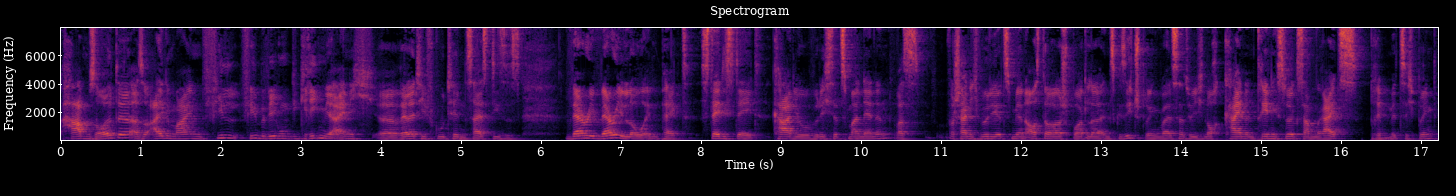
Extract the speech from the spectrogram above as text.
haben sollte, also allgemein viel, viel Bewegung, die kriegen wir eigentlich relativ gut hin. Das heißt, dieses very, very low impact Steady State Cardio würde ich es jetzt mal nennen, was wahrscheinlich würde jetzt mir ein Ausdauersportler ins Gesicht springen, weil es natürlich noch keinen trainingswirksamen Reiz mit sich bringt.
